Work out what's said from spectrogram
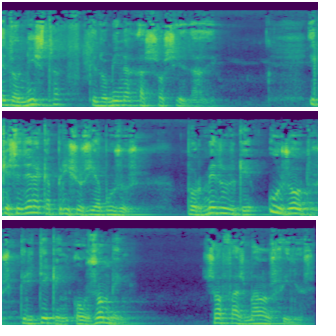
hedonista que domina a sociedade. E que ceder a caprichos e abusos por medo de que os outros critiquem ou zombem só faz mal aos filhos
